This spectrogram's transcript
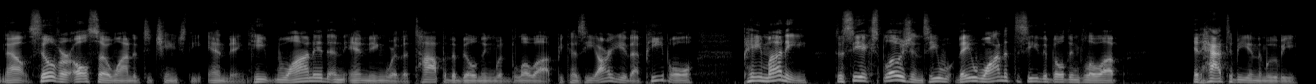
Now, Silver also wanted to change the ending. He wanted an ending where the top of the building would blow up because he argued that people pay money to see explosions. He they wanted to see the building blow up. It had to be in the movie.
